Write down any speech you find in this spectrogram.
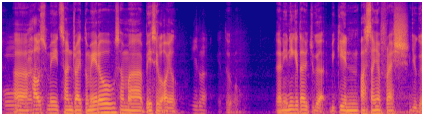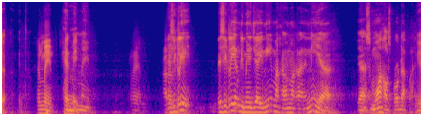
Oh, uh, house-made sun-dried tomato, sama basil oil. Gila. Gitu. Dan ini kita juga bikin pastanya fresh juga. Gitu. Handmade. Handmade. Made. Keren. Basically, basically yang di meja ini makanan-makanan ini ya ya semua house product lah. Iya.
